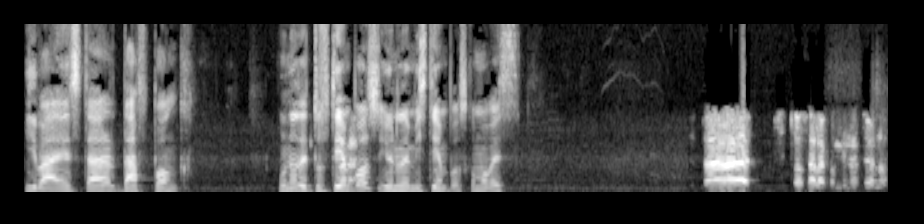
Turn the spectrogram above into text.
y va a estar Daft Punk. Uno de tus tiempos y uno de mis tiempos, ¿cómo ves? Está chistosa la combinación, ¿no?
